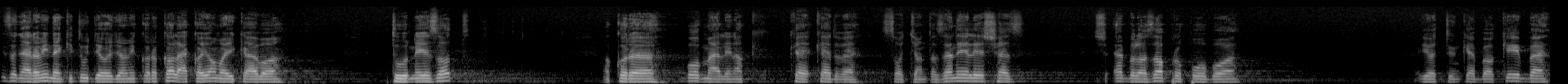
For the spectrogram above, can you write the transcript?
Bizonyára mindenki tudja, hogy amikor a Kaláka Jamaikával turnézott, akkor Bob Marley-nak ke- kedve szottyant a zenéléshez, és ebből az apropóból jöttünk ebbe a képbe,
